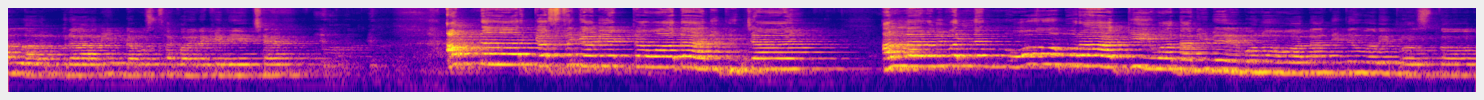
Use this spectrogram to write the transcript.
আল্লাহ রাব্বুল আলামিন ব্যবস্থা করে রেখে দিয়েছেন। ওয়াদা দিতেও আমি প্রস্তুত।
